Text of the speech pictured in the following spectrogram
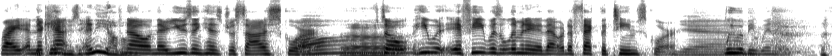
right? And They they can't use any of them. No, and they're using his dressage score. Oh. So he would, if he was eliminated, that would affect the team score. Yeah. we would be winning.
